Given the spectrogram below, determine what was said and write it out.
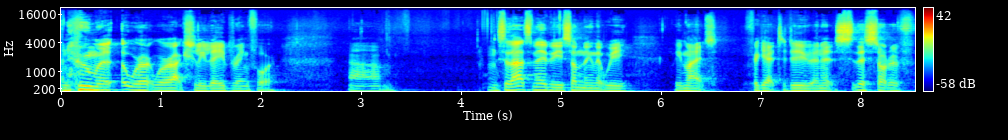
and whom we're, we're actually laboring for. Um, and so that's maybe something that we, we might forget to do. And it's this sort of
